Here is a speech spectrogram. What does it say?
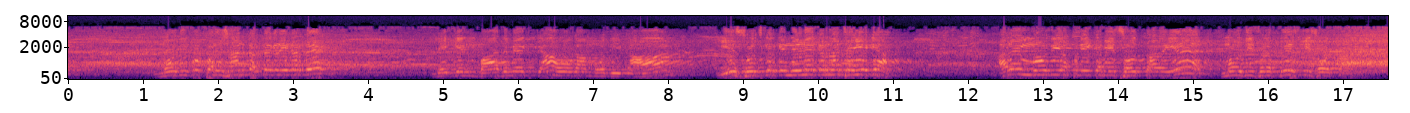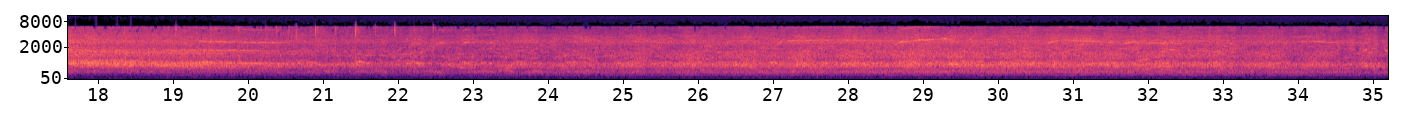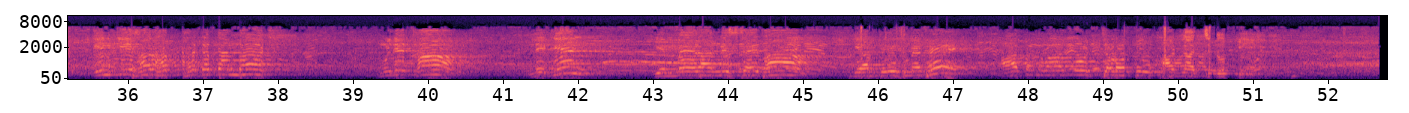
मोदी को परेशान करते कि नहीं करते? लेकिन बाद में क्या होगा मोदी का? ये सोच करके निर्णय करना चाहिए क्या? अरे मोदी अपनी कभी सोचता नहीं है, मोदी सिर्फ़ देश की सोचता है। इनकी हर हरकत का अंदाज। मुझे था, लेकिन ये मेरा निश्चय था कि अब देश में थे आतंकवाद को जड़ों से उखाड़ना ज़रूरी है।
